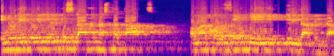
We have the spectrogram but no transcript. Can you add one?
إن أريد إلا الإصلاح ما استطعت وما توفيقي إلا بالله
